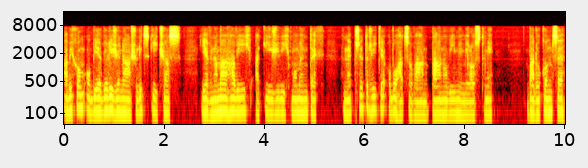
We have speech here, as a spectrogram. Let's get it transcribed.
abychom objevili, že náš lidský čas je v namáhavých a tíživých momentech nepřetržitě obohacován pánovými milostmi, ba dokonce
